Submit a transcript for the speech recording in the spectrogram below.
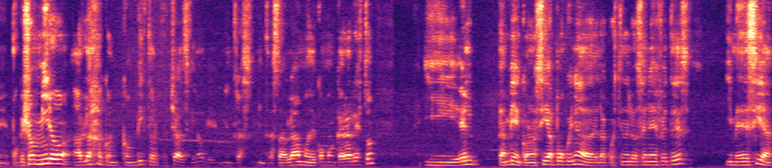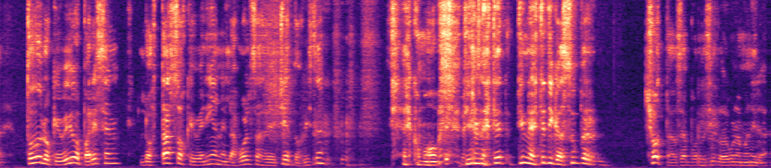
Eh, porque yo miro, hablaba con, con Víctor Puchalski, ¿no? que mientras, mientras hablábamos de cómo encarar esto, y él también conocía poco y nada de la cuestión de los NFTs, y me decía, todo lo que veo parecen los tazos que venían en las bolsas de chetos, ¿viste? Es como, tiene una, tiene una estética súper chota, o sea, por decirlo de alguna manera.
